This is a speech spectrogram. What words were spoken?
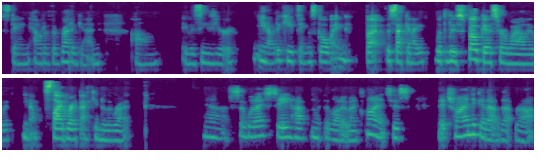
staying out of the rut again, um, it was easier, you know, to keep things going. But the second I would lose focus for a while, I would, you know, slide right back into the rut. Yeah. So what I see happen with a lot of my clients is they're trying to get out of that rut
